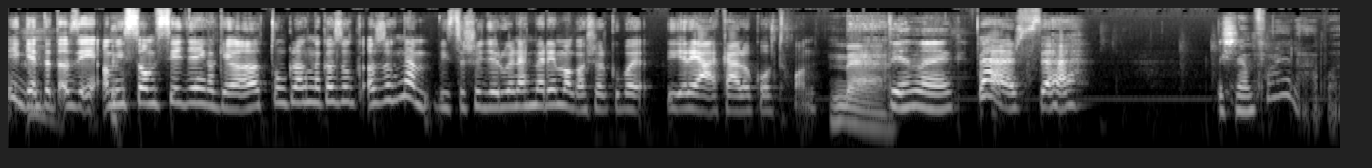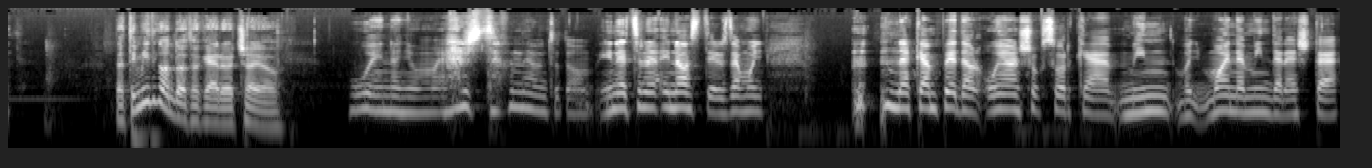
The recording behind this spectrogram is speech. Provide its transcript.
igen, tehát az én, a mi szomszédjaink, akik alattunk laknak, azok, azok nem biztos, hogy örülnek, mert én magas sarkuba reálkálok otthon. Ne. Tényleg? Persze. És nem fáj a lábad? De ti mit gondoltok erről, csajok? Hú, én nagyon más, nem tudom. Én egyszerűen én azt érzem, hogy nekem például olyan sokszor kell, mind, vagy majdnem minden este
